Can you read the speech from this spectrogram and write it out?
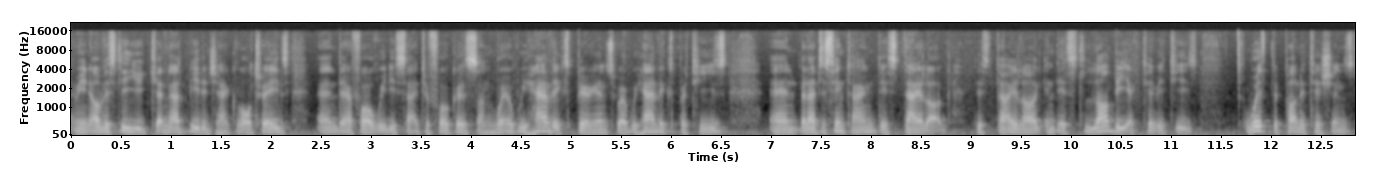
I mean, obviously you cannot be the jack of all trades, and therefore we decide to focus on where we have experience, where we have expertise, and, but at the same time, this dialogue, this dialogue and this lobby activities with the politicians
